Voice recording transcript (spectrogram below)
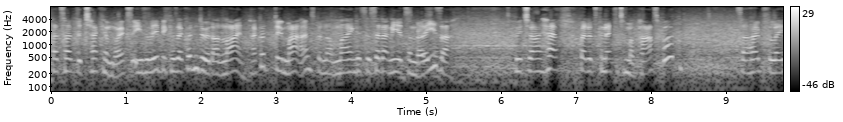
Let's hope the check-in works easily because I couldn't do it online. I could do mine, but not mine because I said I needed some visa, which I have, but it's connected to my passport. So hopefully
